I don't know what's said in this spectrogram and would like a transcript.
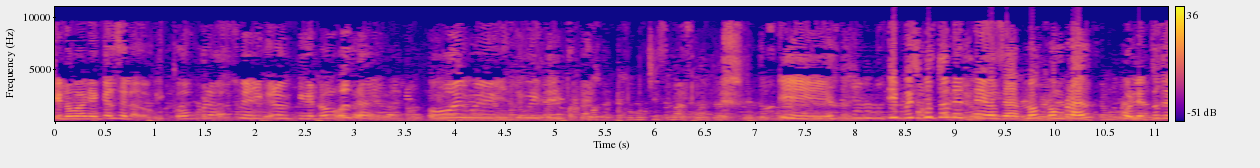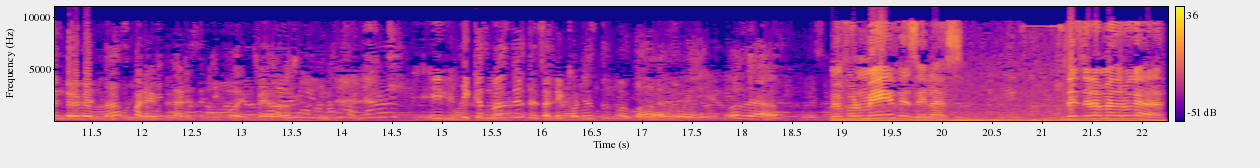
que no me habían cancelado mi compra. Me dijeron que no, o sea, ay güey, estoy muy triste. Y, y pues justamente, o sea, no compras boletos en reventa para evitar ese tipo de pedos. Y Ticketmaster te sale con estas mamadas, güey. O sea, Me formé desde las desde la madrugada.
